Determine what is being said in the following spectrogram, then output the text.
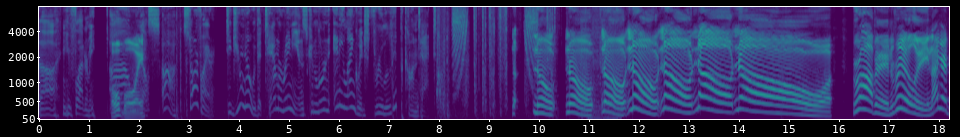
Uh, you flatter me. Oh, what boy. Ah, Starfire. Did you know that Tamaranians can learn any language through lip contact? No, no, no, no, no, no, no, no. Robin, really? Now you're.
